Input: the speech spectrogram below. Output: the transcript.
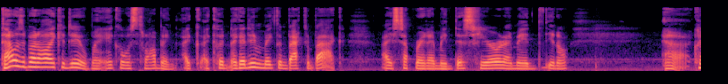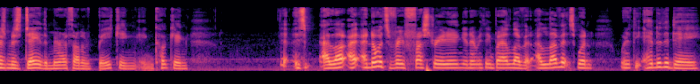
that was about all I could do. My ankle was throbbing. I, I couldn't, like, I didn't even make them back to back. I separated. I made this here and I made, you know, uh, Christmas Day, the marathon of baking and cooking. It's, I love. I, I know it's very frustrating and everything, but I love it. I love it when when at the end of the day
